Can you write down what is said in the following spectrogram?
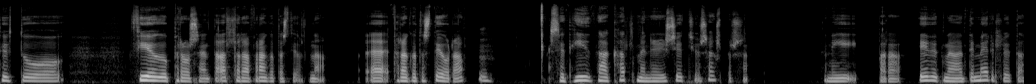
24% allra frangotastjóra eh, mm. sem því það kallmennir í 76%. Þannig bara yfirgnæðandi meiri hluta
